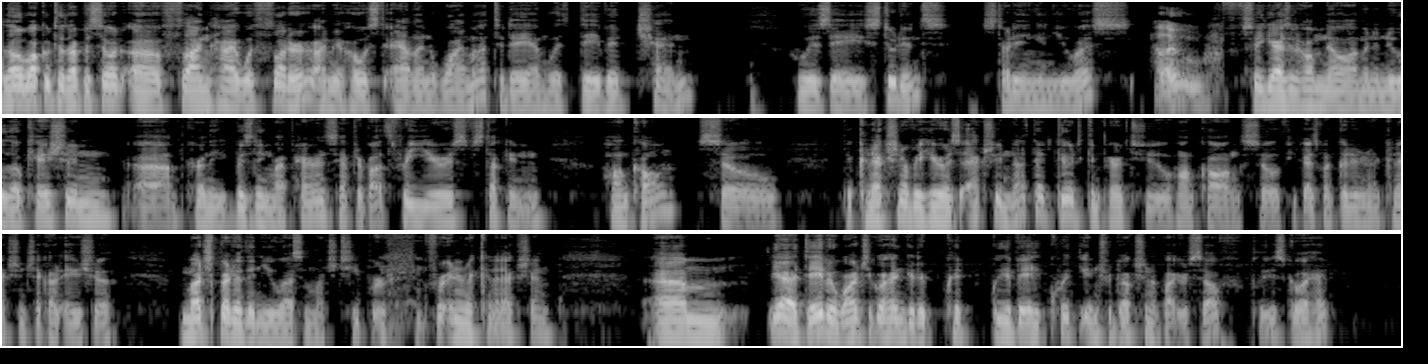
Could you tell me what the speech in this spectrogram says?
Hello, welcome to the episode of Flying High with Flutter. I'm your host, Allen Wyma. Today I'm with David Chen, who is a student studying in US. Hello. So you guys at home know I'm in a new location. Uh, I'm currently visiting my parents after about three years stuck in Hong Kong. So the connection over here is actually not that good compared to Hong Kong. So if you guys want good internet connection, check out Asia. Much better than US and much cheaper for internet connection. Um, yeah, David, why don't you go ahead and get a quick, give a quick introduction about yourself? Please go ahead.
